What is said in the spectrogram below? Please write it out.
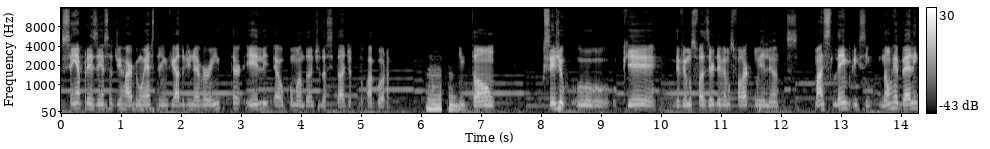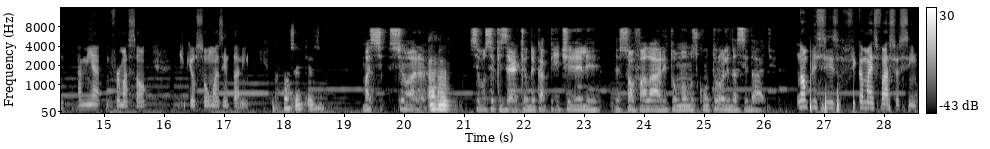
sem a presença de Harbin Wester enviado de Neverwinter, ele é o comandante da cidade agora. Hum, Então, seja o, o que devemos fazer, devemos falar com ele antes. Mas lembrem-se, não rebelem a minha informação de que eu sou uma Zentarim. com certeza. Mas, se- senhora, Ah, se você quiser que eu decapite ele, é só falar e tomamos controle da cidade. Não precisa, fica mais fácil assim.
